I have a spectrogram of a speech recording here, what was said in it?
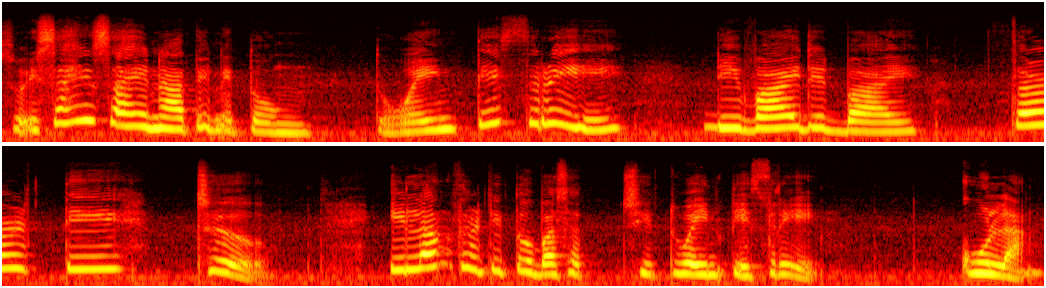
So, isa-isahin natin itong 23 divided by 32. Ilang 32 ba sa si 23? Kulang.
